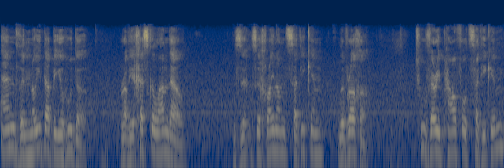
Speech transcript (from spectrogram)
and the Noida Beyehuda, Rav Yecheskel Landau, Zichroinam Tzadikim Livrocha, two very powerful tzaddikim,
